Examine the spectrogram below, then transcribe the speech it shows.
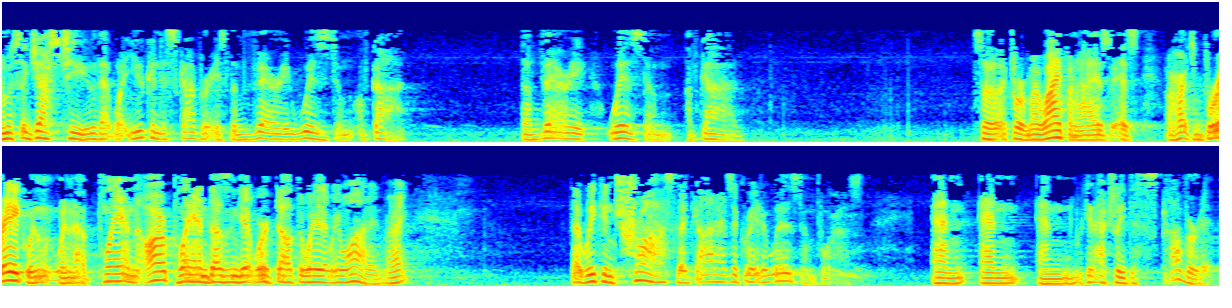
But I'm going to suggest to you that what you can discover is the very wisdom of God. The very wisdom of God. So for my wife and I, as, as our hearts break when, when a plan, our plan doesn't get worked out the way that we wanted, right? That we can trust that God has a greater wisdom for us. And, and, and we can actually discover it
